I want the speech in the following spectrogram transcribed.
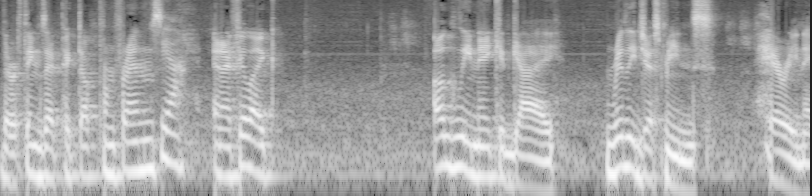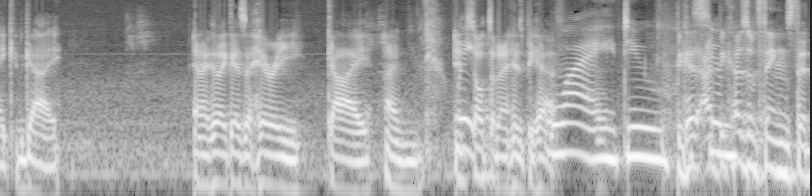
there are things I picked up from friends. Yeah. and I feel like ugly naked guy really just means hairy naked guy. And I feel like as a hairy guy, I'm Wait, insulted on his behalf Why do you because I, because of things that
